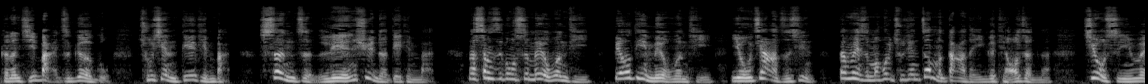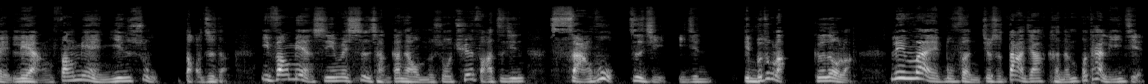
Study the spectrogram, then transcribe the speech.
可能几百只个股出现跌停板，甚至连续的跌停板。那上市公司没有问题，标的没有问题，有价值性，但为什么会出现这么大的一个调整呢？就是因为两方面因素导致的。一方面是因为市场，刚才我们说缺乏资金，散户自己已经顶不住了，割肉了。另外一部分就是大家可能不太理解，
